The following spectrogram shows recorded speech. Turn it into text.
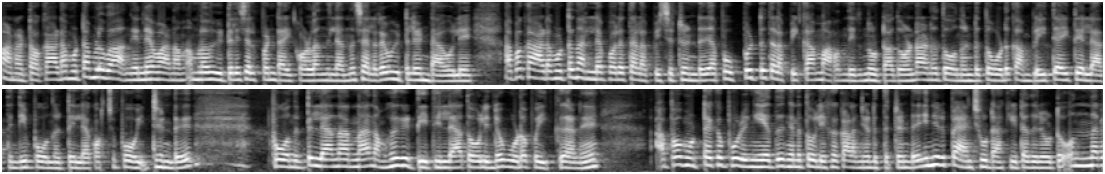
വേണം കേട്ടോ കാടമുട്ട നമ്മൾ വാങ്ങുന്നേ വേണം. നമ്മളെ വീട്ടിൽ ചിലപ്പോൾ ഉണ്ടായിക്കൊള്ളുന്നില്ല. എന്ന് ചിലരെ വീട്ടിലുണ്ടാവൂലേ. അപ്പോൾ കാടമുട്ട നല്ല പോലെ തിളപ്പിച്ചിട്ടുണ്ട്. അപ്പോൾ ഉപ്പിട്ട് തിളപ്പിക്കാൻ മറന്നിരുന്നു കേട്ടോ അതുകൊണ്ടാണ് തോന്നുന്നുണ്ട് തോട് കംപ്ലീറ്റ് ആയിട്ട് എല്ലാത്തിന്റെയും പോന്നിട്ടില്ല. കുറച്ച് പോയിട്ടുണ്ട്. പോന്നിട്ടില്ല എന്ന് പറഞ്ഞാൽ നമുക്ക് കിട്ടിയിട്ടില്ല. തോലിന്റെ കൂടെ പൊയ്ക്കുകയാണ് അപ്പോൾ മുട്ടയൊക്കെ പുഴുങ്ങിയത് ഇങ്ങനെ തൊലിയൊക്കെ കളഞ്ഞെടുത്തിട്ടുണ്ട്. ഇനി ഒരു പാൻ ചൂടാക്കിയിട്ട് അതിലോട്ട് ഒന്നര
